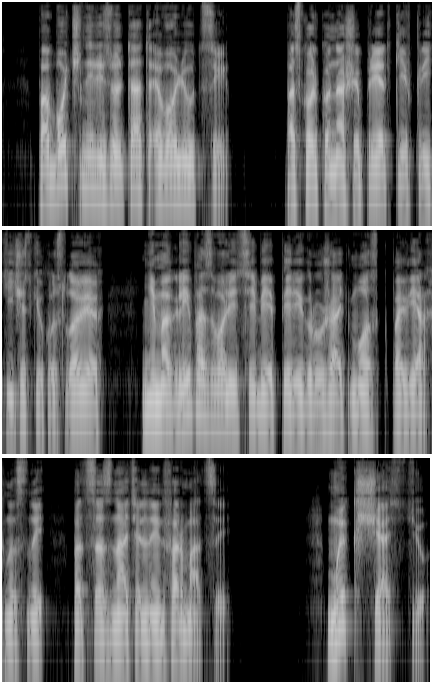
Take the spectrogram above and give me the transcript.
– побочный результат эволюции, поскольку наши предки в критических условиях не могли позволить себе перегружать мозг поверхностной, подсознательной информацией. Мы, к счастью,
